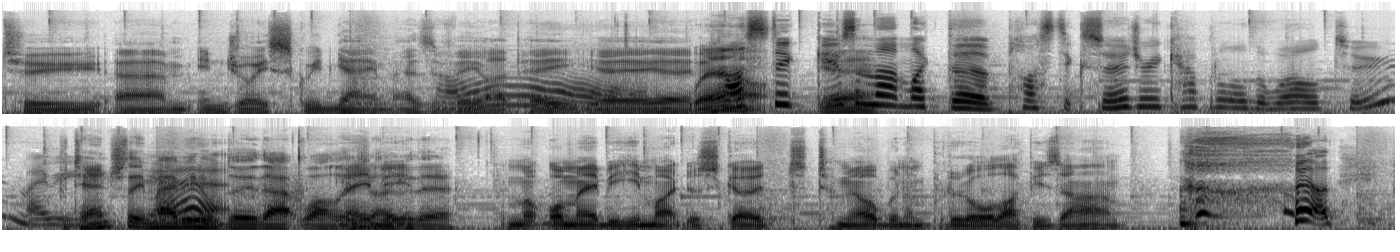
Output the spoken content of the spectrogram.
to um, enjoy Squid Game as a VIP. Yeah, yeah, yeah. Wow. Plastic, Yeah. isn't that like the plastic surgery capital of the world too? Maybe. Potentially, maybe Yeah. He'll do that while he's over there. Or maybe he might just go to Melbourne and put it all up his arm.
